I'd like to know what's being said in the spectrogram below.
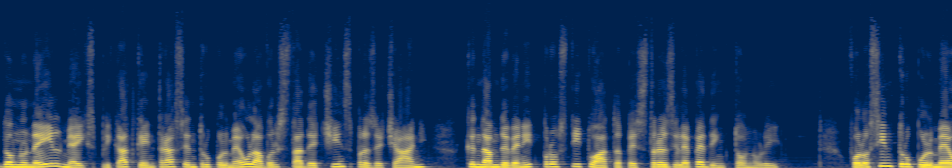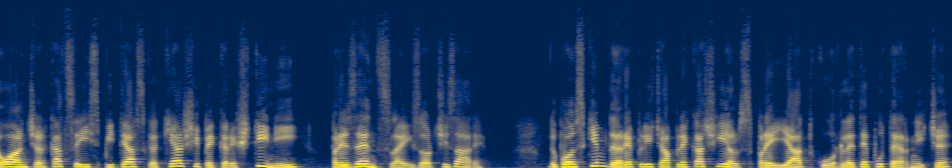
Domnul Neil mi-a explicat că intrase în trupul meu la vârsta de 15 ani, când am devenit prostituată pe străzile Paddingtonului. Folosind trupul meu, a încercat să ispitească chiar și pe creștinii prezenți la exorcizare. După un schimb de replici a plecat și el spre iad cu urlete puternice,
